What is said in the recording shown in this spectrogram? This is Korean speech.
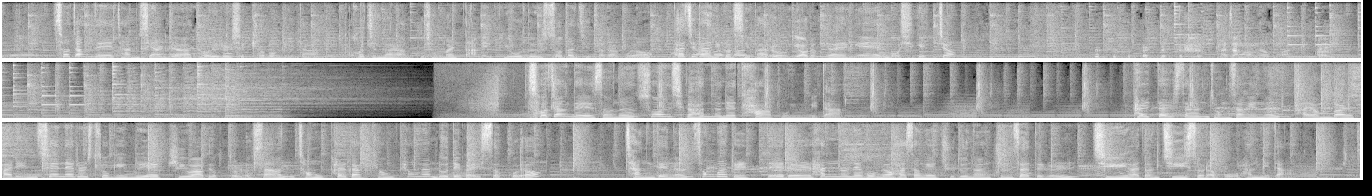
서장대에 잠시 앉아 더위를 식혀봅니다. 거짓말 않고 정말 땀이 비 오듯 쏟아지더라고요. 하지만 이것이 바로 여름 여행의 멋이겠죠? 화장 안 하고 왔는데 서장대에서는 수원시가 한눈에 다 보입니다. 팔달산 정상에는 다연발 활인 쇠뇌를 쏘기 위해 기와 벽돌로 쌓은 정팔각형 평면 노대가 있었고요. 장대는 성곽 일대를 한눈에 보며 화성에 주둔한 군사들을 지휘하던 지휘소라고 합니다.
